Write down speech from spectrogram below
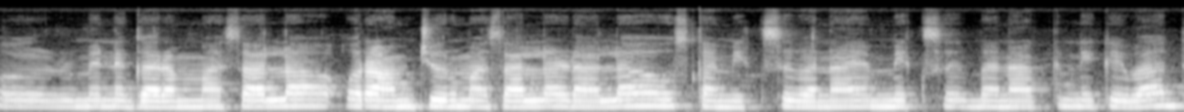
और मैंने गरम मसाला और आमचूर मसाला डाला, उसका मिक्स बनाया, मिक्स बनाने के बाद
